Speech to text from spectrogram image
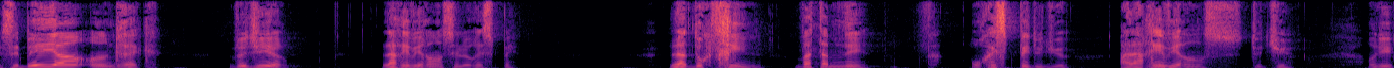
C'est béia en grec, veut dire la révérence et le respect. La doctrine va t'amener au respect de Dieu, à la révérence de Dieu. On dit,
